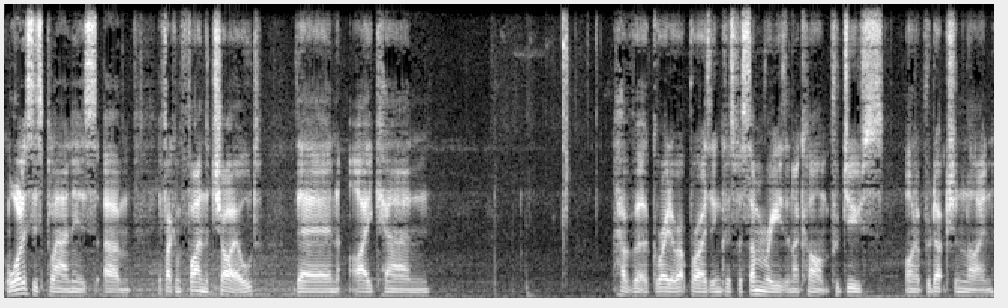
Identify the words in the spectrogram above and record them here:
Wallace's plan is um, if i can find the child then i can have a greater uprising because for some reason I can't produce on a production line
